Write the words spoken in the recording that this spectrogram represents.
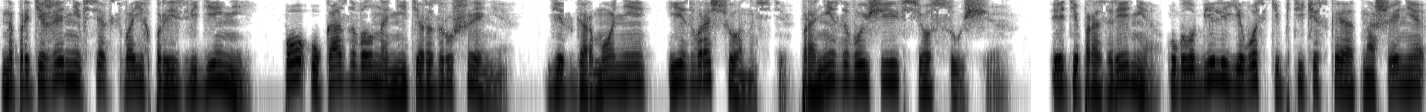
На протяжении всех своих произведений по указывал на нити разрушения, дисгармонии и извращенности, пронизывающие все сущее. Эти прозрения углубили его скептическое отношение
